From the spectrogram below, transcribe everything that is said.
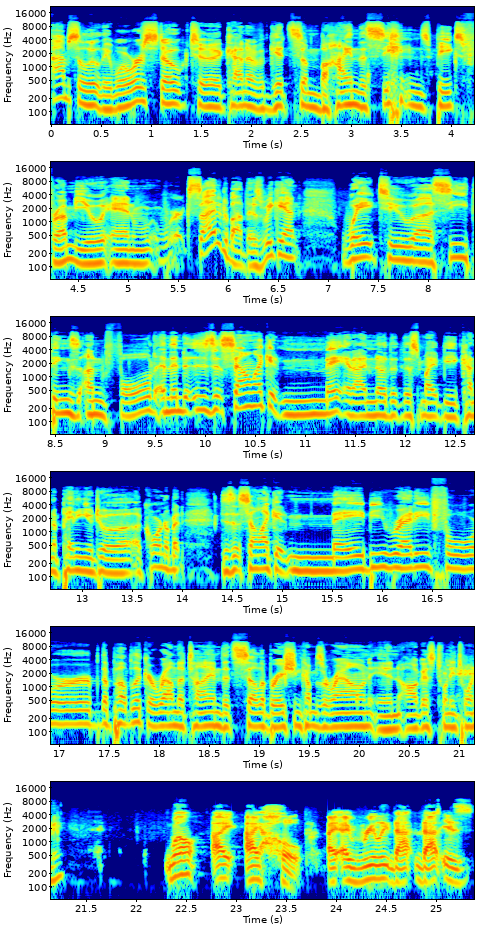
Absolutely. Well, we're stoked to kind of get some behind the scenes peeks from you, and we're excited about this. We can't wait to uh, see things unfold. And then, does it sound like it may? And I know that this might be kind of painting you into a, a corner, but does it sound like it may be ready for the public around the time that celebration comes around in August 2020? Well, I I hope I, I really that that is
